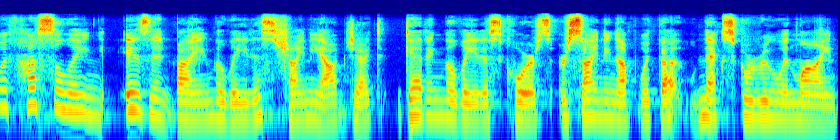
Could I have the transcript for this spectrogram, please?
if hustling isn't buying the latest shiny object, getting the latest course, or signing up with the next guru in line,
